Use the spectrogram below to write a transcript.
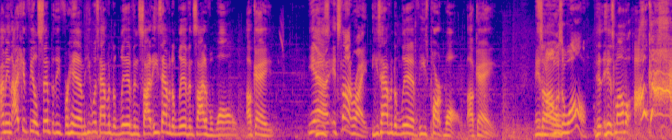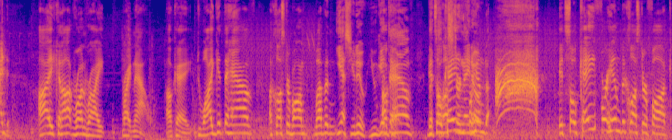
I mean, I can feel sympathy for him. He was having to live inside. He's having to live inside of a wall. Okay, Yeah, he's- it's not right. he's having to live. He's part wall. Okay, His So- mom was a wall. his, his mama. Oh God! I cannot run right right now. Okay, do I get to have a cluster bomb weapon? Yes, you do. You get Okay. to have the it's okay cluster for him to ah. It's okay for him to cluster fuck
